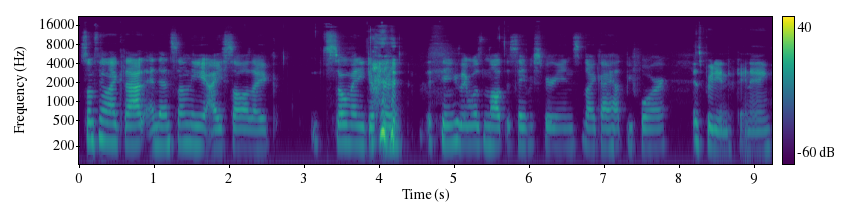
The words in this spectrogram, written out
something like that, and then suddenly I saw like so many different things. It was not the same experience like I had before. It's pretty entertaining.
